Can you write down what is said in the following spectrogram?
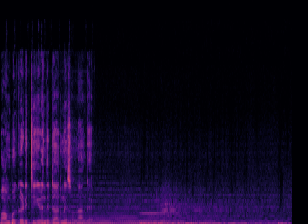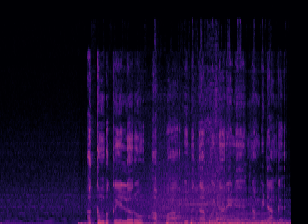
பாம்பு கடிச்சு இறந்துட்டாருன்னு சொன்னாங்க. அக்கம் பக்கம் எல்லோரும் அப்பா விபத்தா போயிட்டாரேன்னு நம்பிட்டாங்க.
